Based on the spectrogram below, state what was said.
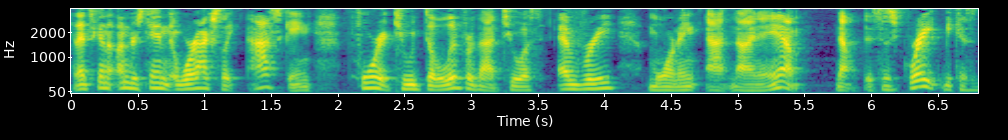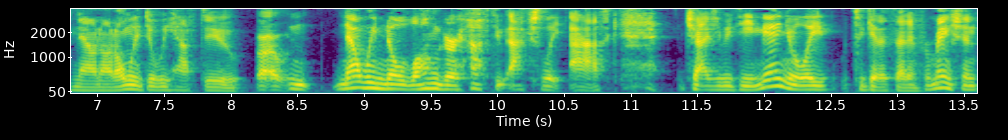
and it's going to understand that we're actually asking for it to deliver that to us every morning at 9 a.m. Now, this is great because now not only do we have to, now we no longer have to actually ask ChatGPT manually to get us that information.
